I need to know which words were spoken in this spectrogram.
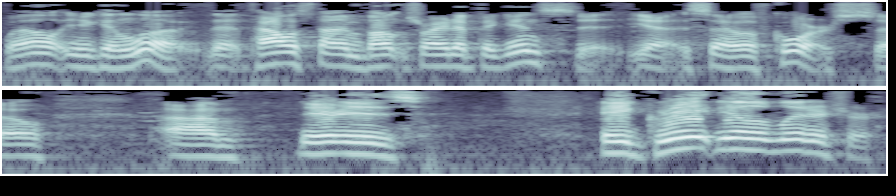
well, you can look that Palestine bumps right up against it. Yeah, so of course. So um, there is a great deal of literature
